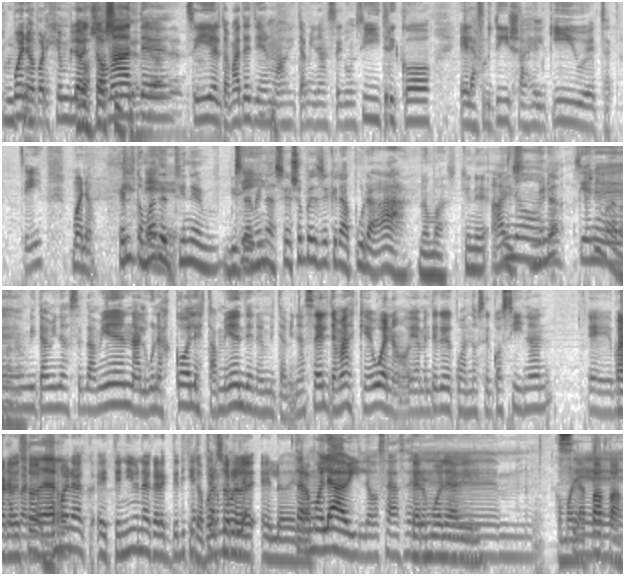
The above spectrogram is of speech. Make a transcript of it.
Bueno, por ejemplo, el tomate, sí, el tomate tiene más vitamina C que un cítrico, eh, las frutillas, el kiwi, etcétera. ¿Sí? Bueno. El tomate eh, tiene vitamina C. Yo pensé que era pura A nomás. Tiene ice. Mira, tiene vitamina C también. Algunas coles también tienen vitamina C. El tema es que, bueno, obviamente que cuando se cocinan eh, van a perder. Eh, tenía una característica, por eso lo, lo de termolábil, o sea, termolábil, como la papa.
